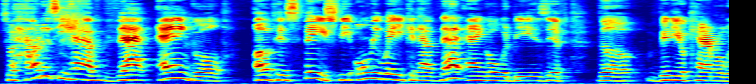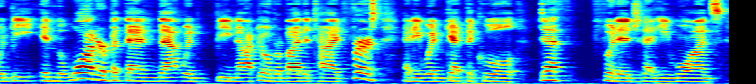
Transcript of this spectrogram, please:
So how does he have that angle of his face? The only way he could have that angle would be as if the video camera would be in the water, but then that would be knocked over by the tide first, and he wouldn't get the cool death footage that he wants.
